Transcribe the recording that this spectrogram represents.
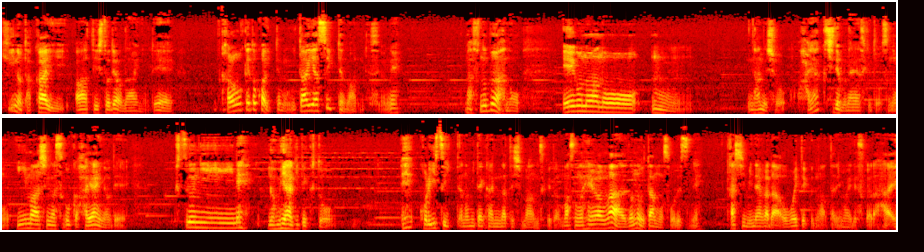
キーの高いアーティストではないのでカラオケとか行っても歌いやすいっていうのもあるんですよね、まあ、その分あの英語のあのうん何でしょう早口でもないですけどその言い回しがすごく早いので普通にね読み上げていくとえこれいつ言ったの？みたいな感じになってしまうんですけど、まあ、その辺はまあどの歌もそうですね。歌詞見ながら覚えていくのは当たり前ですからはい。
